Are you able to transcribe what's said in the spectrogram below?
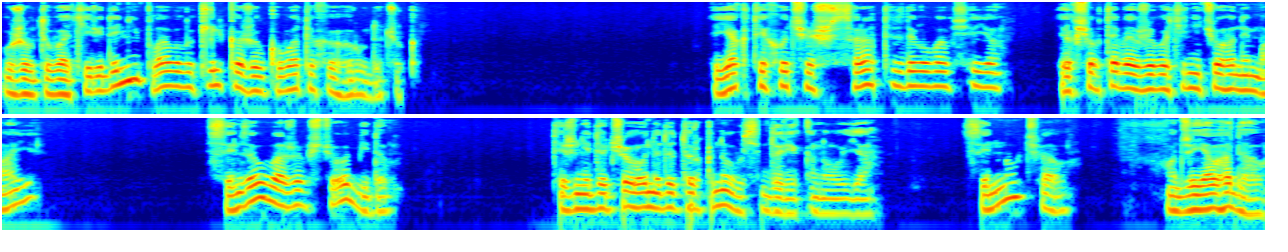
У жовтуватій рідині плавало кілька жилкуватих грудочок. Як ти хочеш срати? здивувався я, якщо в тебе в животі нічого немає? Син зауважив, що обідав. Ти ж ні до чого не доторкнувся, дорікнув я. Син мовчав. Отже, я вгадав.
